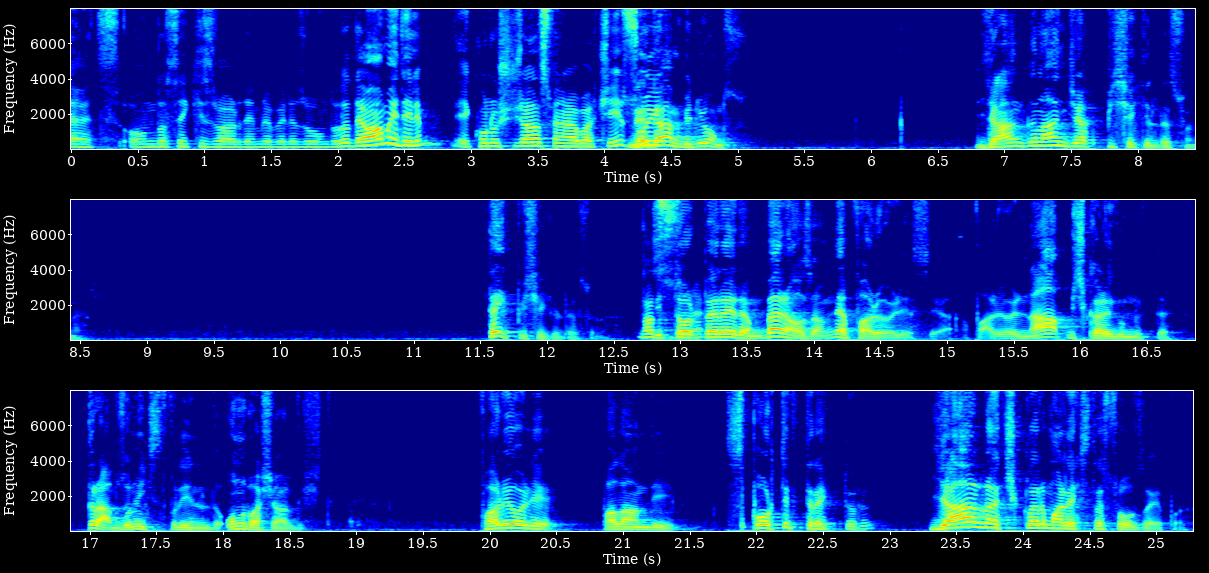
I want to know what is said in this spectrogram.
Evet. Onda 8 vardı Emre Belezoğlu'nda da. Devam edelim. E, konuşacağız Fenerbahçe'yi. Soyu- Neden biliyor musun? Yangın ancak bir şekilde söner. Tek bir şekilde söner. Nasıl Vitor söner? Pereira mı? Ben olsam ne Farioli'si ya. Farioli ne yapmış Karagümrük'te? Trabzon'a 2-0 yenildi. Onu başardı işte. Farioli falan değil. Sportif direktörü. Yarın açıklarım Alex de Souza yaparım.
